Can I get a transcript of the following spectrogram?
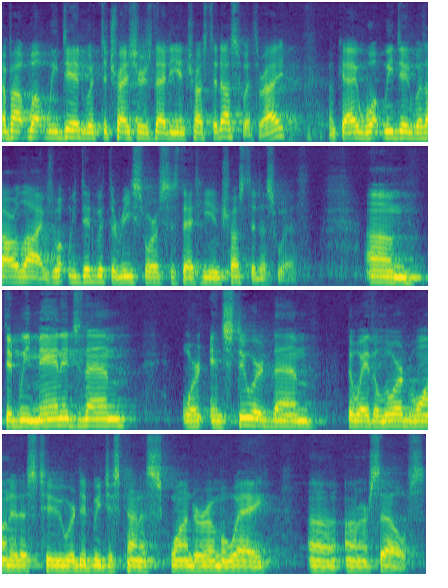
about what we did with the treasures that He entrusted us with, right? Okay, what we did with our lives, what we did with the resources that He entrusted us with. Um, did we manage them or, and steward them the way the Lord wanted us to, or did we just kind of squander them away? uh, on ourselves.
